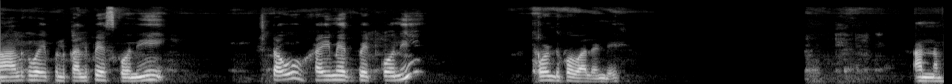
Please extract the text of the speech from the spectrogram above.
నాలుగు వైపులు కలిపేసుకొని స్టవ్ హై మీద పెట్టుకొని వండుకోవాలండి. అన్నం.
